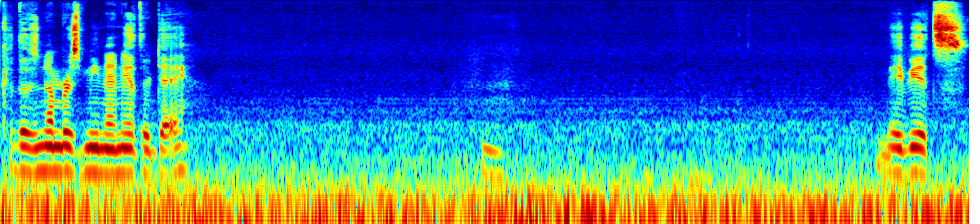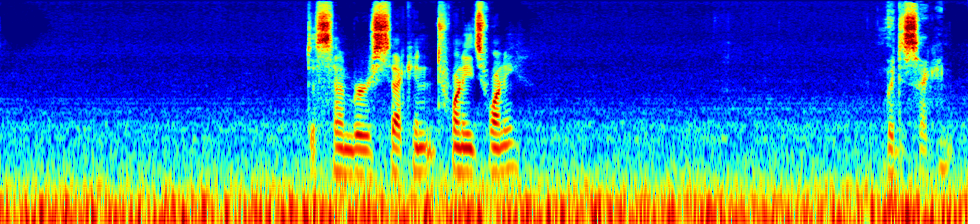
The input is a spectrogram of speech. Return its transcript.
Could those numbers mean any other day? Hmm. Maybe it's December 2nd, 2020? Wait a second.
